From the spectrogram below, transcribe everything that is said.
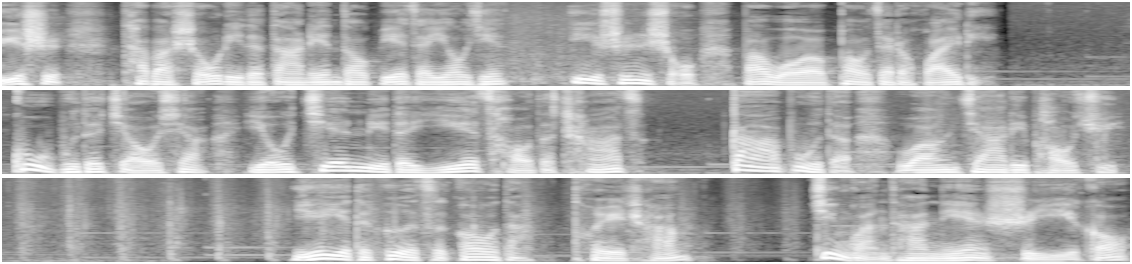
于是他把手里的大镰刀别在腰间，一伸手把我抱在了怀里，顾不得脚下有尖利的野草的茬子，大步的往家里跑去。爷爷的个子高大，腿长，尽管他年事已高，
